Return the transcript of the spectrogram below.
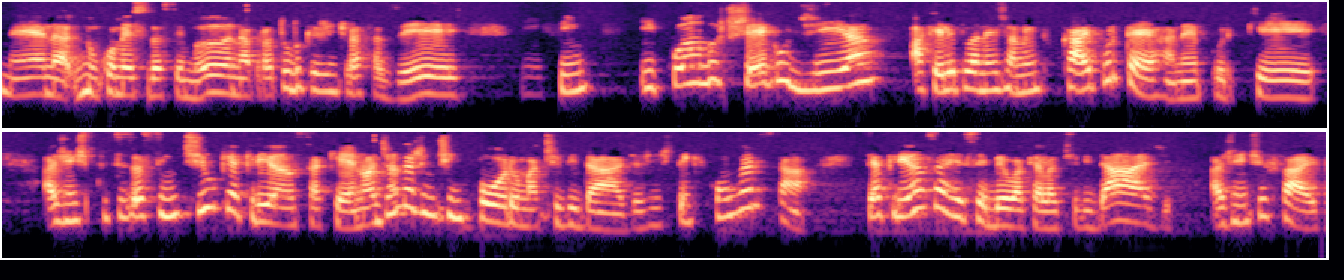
né, na, no começo da semana, para tudo que a gente vai fazer, enfim. E quando chega o dia, aquele planejamento cai por terra, né? Porque a gente precisa sentir o que a criança quer. Não adianta a gente impor uma atividade, a gente tem que conversar. Se a criança recebeu aquela atividade, a gente faz.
